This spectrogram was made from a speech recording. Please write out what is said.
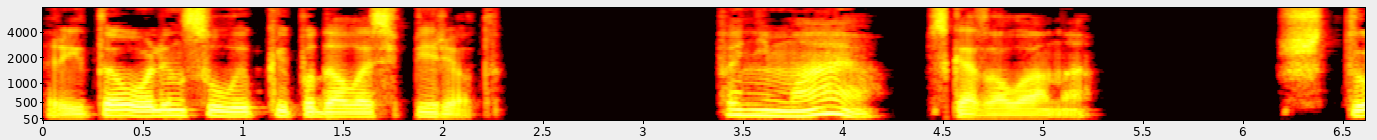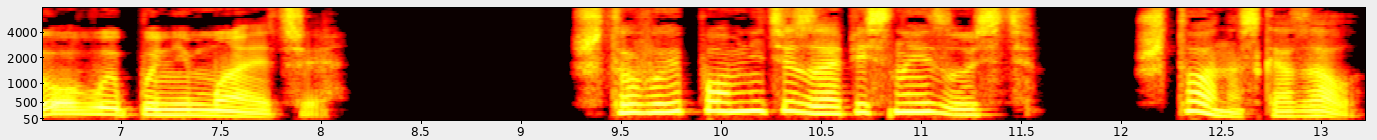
Рита Олин с улыбкой подалась вперед. «Понимаю», — сказала она. «Что вы понимаете?» «Что вы помните запись наизусть. Что она сказала?»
